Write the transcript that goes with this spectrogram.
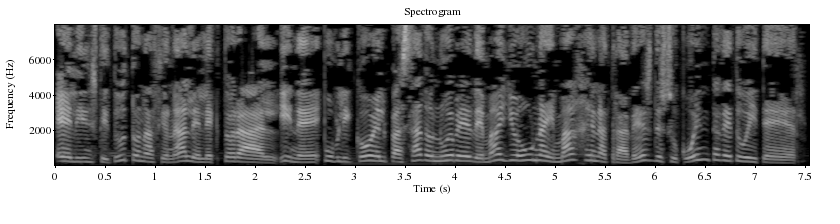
El Instituto Nacional Electoral, INE, publicó el pasado 9 de mayo una imagen a través de su cuenta de Twitter.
